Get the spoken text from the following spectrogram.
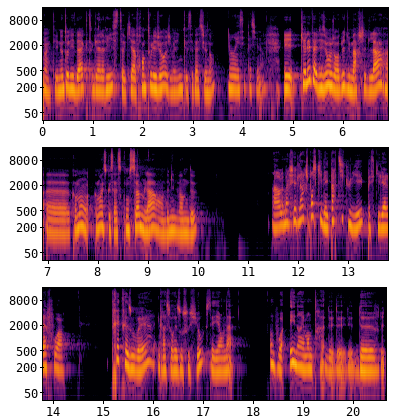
Ouais, tu es une autodidacte, galeriste qui apprend tous les jours et j'imagine que c'est passionnant. Oui, c'est passionnant. Et quelle est ta vision aujourd'hui du marché de l'art euh, Comment, comment est-ce que ça se consomme l'art en 2022 Alors le marché de l'art, je pense qu'il est particulier parce qu'il est à la fois très très ouvert grâce aux réseaux sociaux, c'est-à-dire on a on voit énormément de d'œuvres, de, de,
